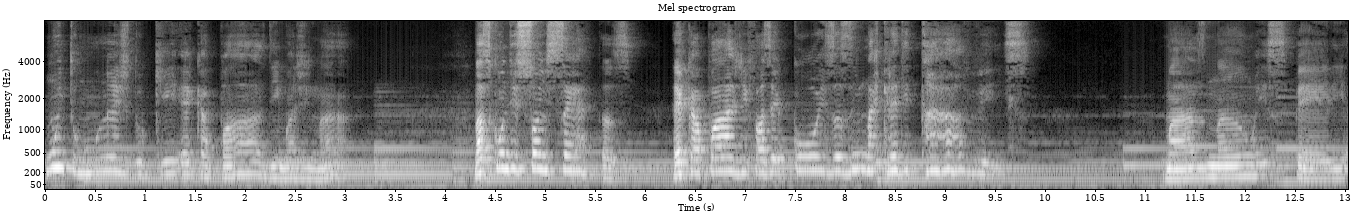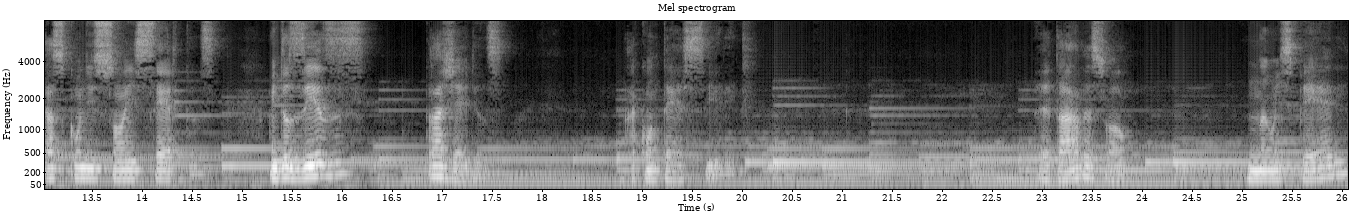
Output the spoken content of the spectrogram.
muito mais do que é capaz de imaginar. Nas condições certas, é capaz de fazer coisas inacreditáveis mas não espere as condições certas. Muitas vezes, tragédias acontecem. É, tá, pessoal? Não espere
